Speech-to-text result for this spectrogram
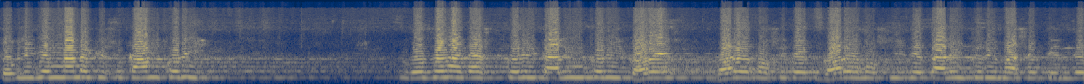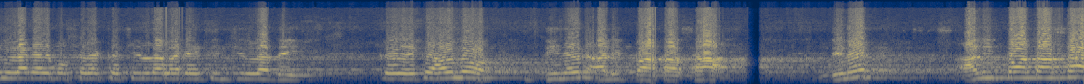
তবলিগের নামে কিছু কাম করি রোজানা গাছ করি, তালিম করি, ঘরে ঘরে মসজিদে ঘরে মসজিদে তালিম করি, মাসে তিন দিন লাগাই, বছর একটা চিল্লা লাগাই, তিন চিল্লা দেই। এটা হলো দিনের আলিফ বাতাসা দিনের আলিফ বাতাসা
